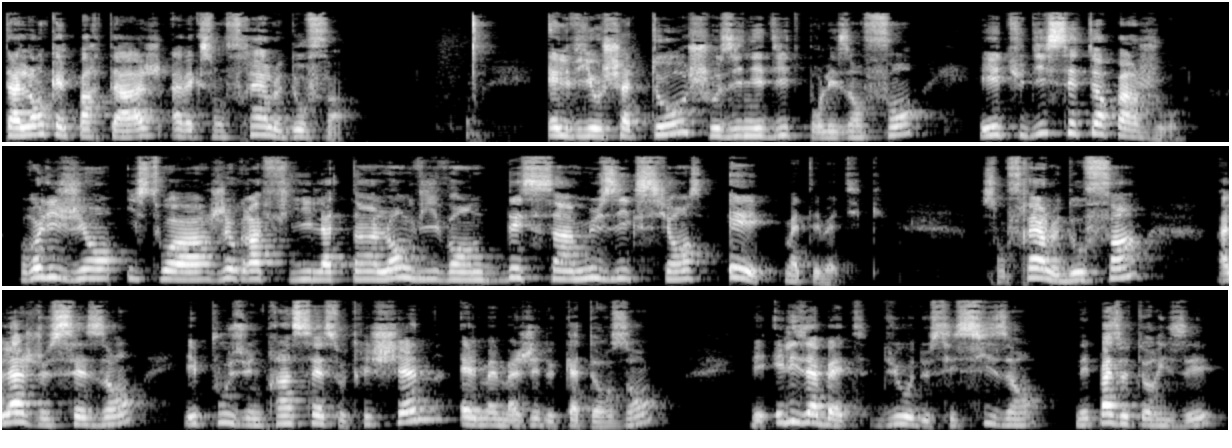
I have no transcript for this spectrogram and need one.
talent qu'elle partage avec son frère le dauphin. Elle vit au château, chose inédite pour les enfants, et étudie sept heures par jour religion, histoire, géographie, latin, langue vivante, dessin, musique, sciences et mathématiques. Son frère le dauphin, à l'âge de 16 ans, épouse une princesse autrichienne, elle-même âgée de 14 ans, mais Élisabeth, du haut de ses 6 ans, n'est pas autorisée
